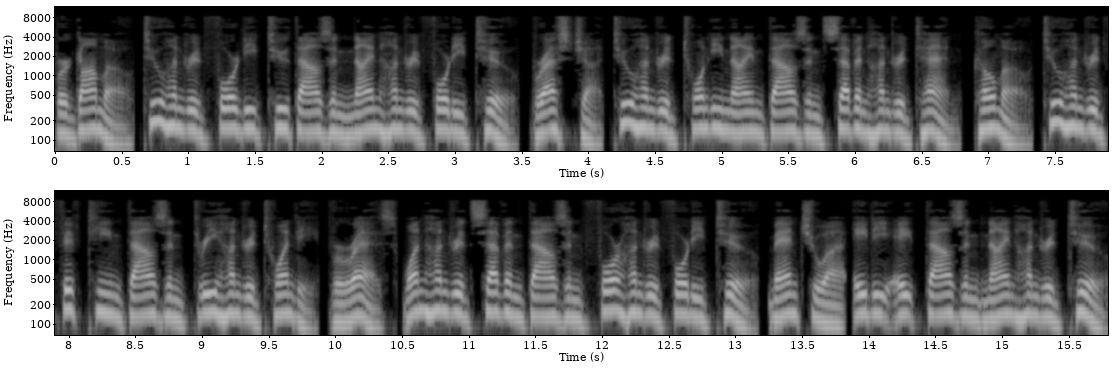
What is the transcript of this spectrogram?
Bergamo 242,942, Brescia 229,710, Como 215,320, Varese 107,442, Mantua 88,902,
